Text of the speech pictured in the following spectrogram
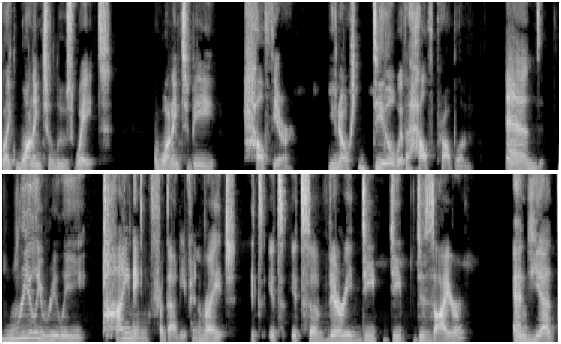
like wanting to lose weight or wanting to be healthier, you know, deal with a health problem and really, really pining for that even, right? It's, it's, it's a very deep, deep desire and yet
